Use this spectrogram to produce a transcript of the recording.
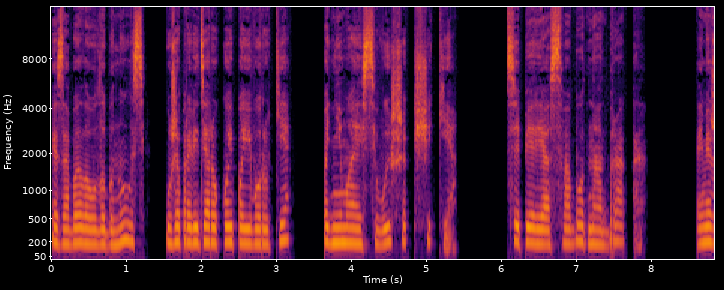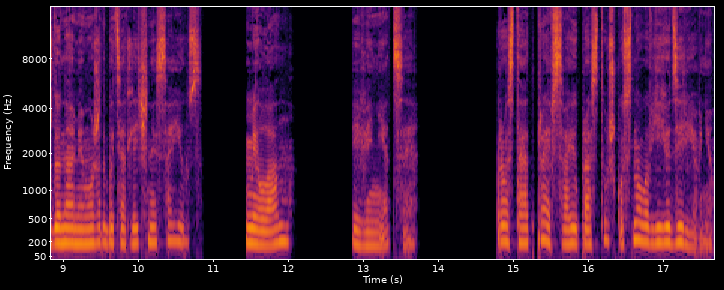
Изабелла улыбнулась, уже проведя рукой по его руке, поднимаясь выше к щеке. «Теперь я свободна от брака, и между нами может быть отличный союз. Милан и Венеция. Просто отправь свою простушку снова в ее деревню,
